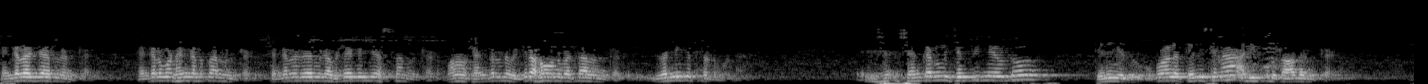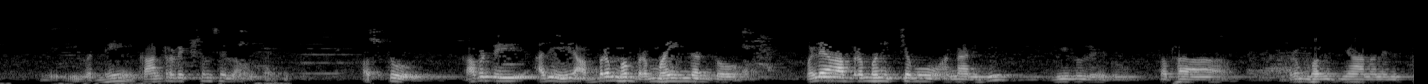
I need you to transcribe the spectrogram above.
శంకరాచార్యులు అంటాడు. శంకర మఠం కడతానంటాడు శంకరాచార్యులకు అభిషేకం చేస్తానంటాడు మనం శంకరుని విగ్రహం పెట్టాలంటాడు. ఇవన్నీ చెప్తాడు మన శ- శంకరులు చెప్పింది ఏమిటో తెలియదు. ఒకవేళ తెలిసినా అది ఇప్పుడు కాదంటాడు. ఇవన్నీ కాంట్రడిక్షన్స్ ఇలా ఉంటాయి? ఫస్ట్ కాబట్టి అది అబ్రహ్మ బ్రహ్మ అయిందంటూ మళ్ళీ ఆ బ్రహ్మ నిత్యము అనడానికి వీలు లేదు. తథా బ్రహ్మ విజ్ఞాన నిమిత్త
